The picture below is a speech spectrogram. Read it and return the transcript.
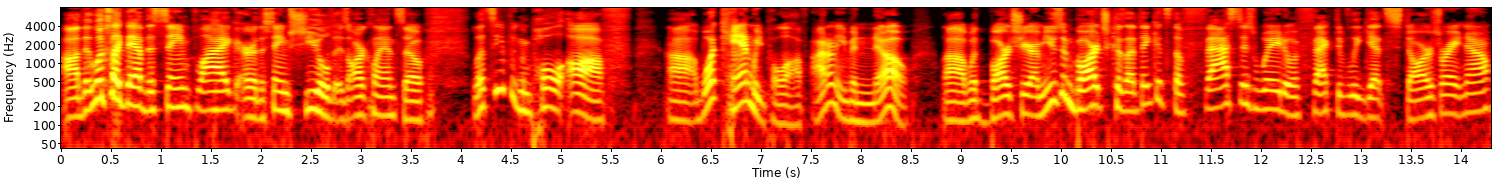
Uh, it looks like they have the same flag or the same shield as our clan. So let's see if we can pull off. Uh, what can we pull off? I don't even know uh, with Barch here. I'm using Barch because I think it's the fastest way to effectively get stars right now.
